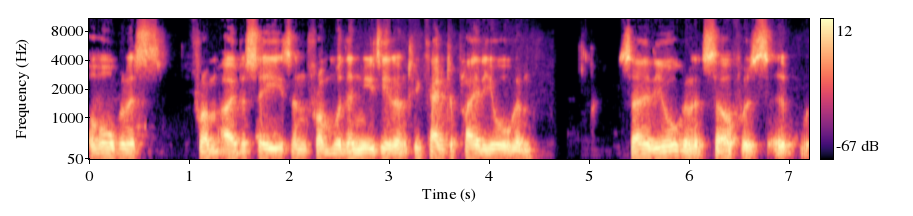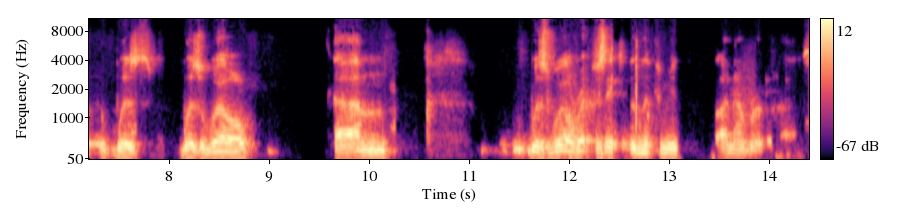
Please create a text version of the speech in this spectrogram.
of organists from overseas and from within New Zealand who came to play the organ. So the organ itself was uh, was was well um, was well represented in the community by a number of players.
